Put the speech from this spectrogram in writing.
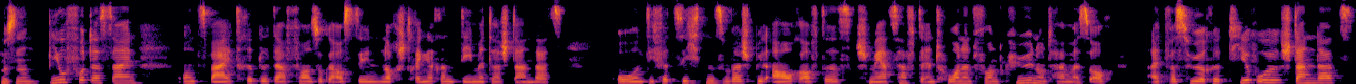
müssen Biofutter sein und zwei Drittel davon sogar aus den noch strengeren Demeter-Standards. Und die verzichten zum Beispiel auch auf das schmerzhafte Enthornen von Kühen und haben also auch etwas höhere Tierwohlstandards.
